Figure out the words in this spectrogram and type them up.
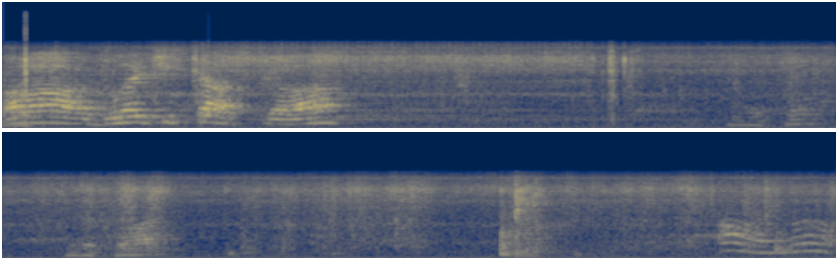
Ah, gletje stadska. Dokładnie. Oh, look.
